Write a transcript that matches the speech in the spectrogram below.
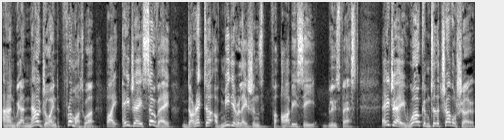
And we are now joined from Ottawa by AJ Sauvé, Director of Media Relations for RBC Bluesfest. AJ, welcome to the Travel Show.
